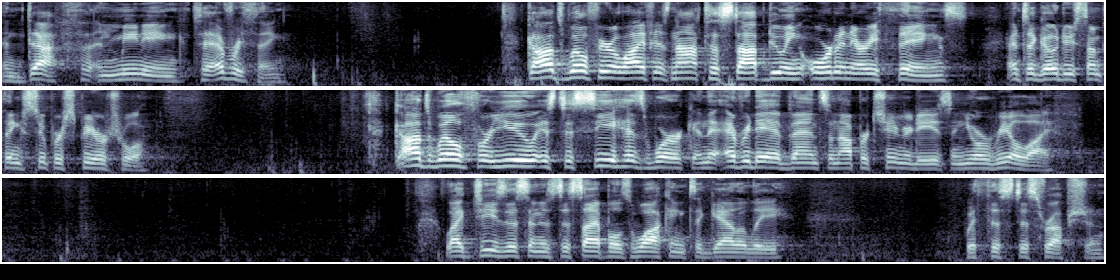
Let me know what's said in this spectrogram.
and depth and meaning to everything. God's will for your life is not to stop doing ordinary things and to go do something super spiritual. God's will for you is to see His work in the everyday events and opportunities in your real life. Like Jesus and His disciples walking to Galilee with this disruption.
